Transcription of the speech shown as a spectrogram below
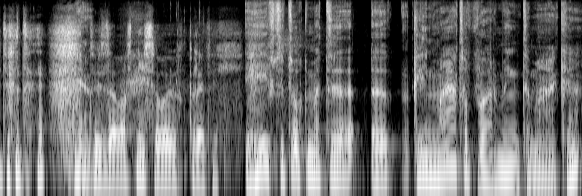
te, te. Ja. Dus dat was niet zo prettig. Heeft het ook met de uh, klimaatopwarming te maken?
